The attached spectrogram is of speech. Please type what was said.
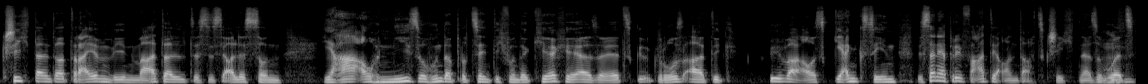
Geschichten da treiben wie in Martal, das ist alles so ein, ja, auch nie so hundertprozentig von der Kirche, also jetzt großartig überaus gern gesehen. Das sind ja private Andachtsgeschichten, also wo mhm. jetzt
